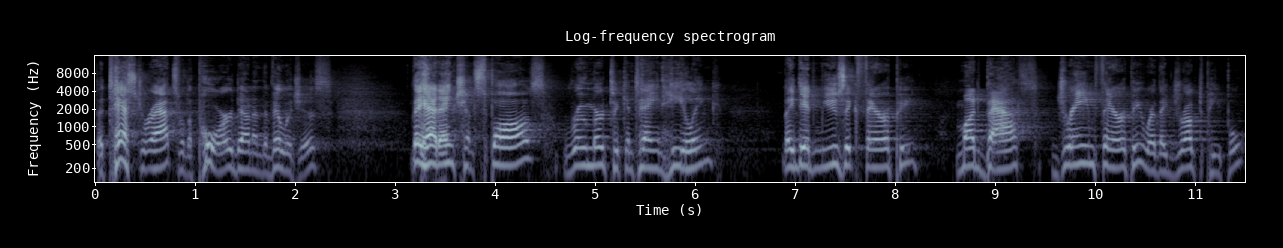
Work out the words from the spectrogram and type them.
The test rats were the poor down in the villages. They had ancient spas, rumored to contain healing. They did music therapy, mud baths, dream therapy, where they drugged people.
